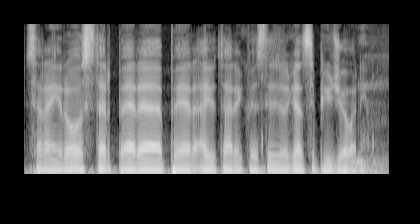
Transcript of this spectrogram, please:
sarà in roster per, per aiutare questi ragazzi più giovani.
